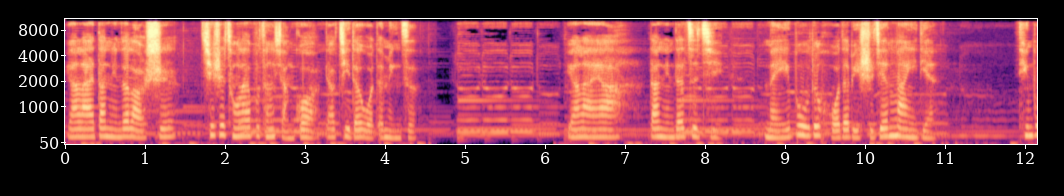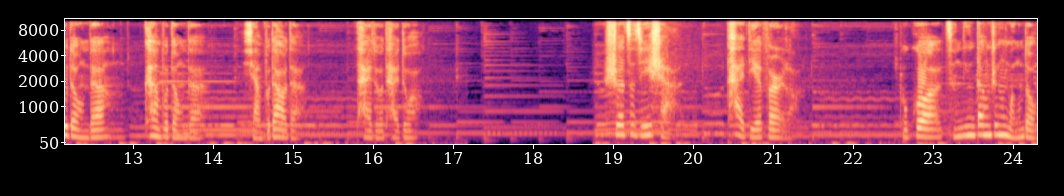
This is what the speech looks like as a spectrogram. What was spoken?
原来当年的老师。其实从来不曾想过要记得我的名字。原来啊，当年的自己，每一步都活得比时间慢一点。听不懂的，看不懂的，想不到的，太多太多。说自己傻，太跌份儿了。不过曾经当真懵懂，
